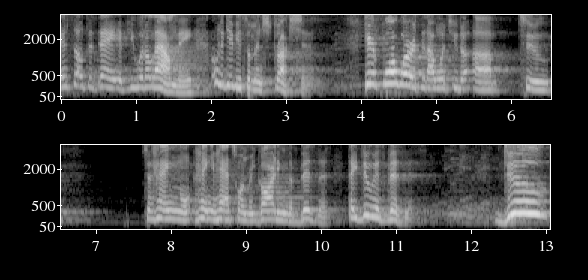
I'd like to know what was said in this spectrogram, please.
And so today, if you would allow me, I want to give you some instruction. Here are four words that I want you to, uh, to, to hang, on, hang your hats on regarding the business. Say, do his business. Do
